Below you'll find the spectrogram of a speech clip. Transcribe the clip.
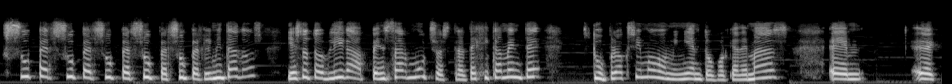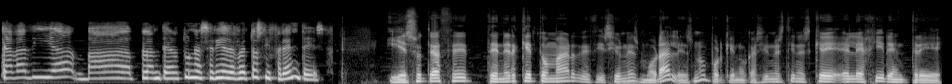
súper, súper, súper, súper, súper limitados y esto te obliga a pensar mucho estratégicamente tu próximo movimiento, porque además... Em, eh, cada día va a plantearte una serie de retos diferentes. Y eso te hace tener que tomar decisiones morales, ¿no? Porque en ocasiones tienes que elegir entre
